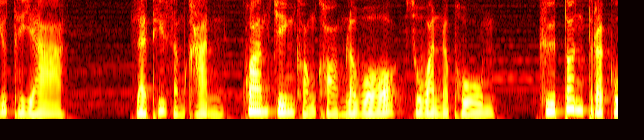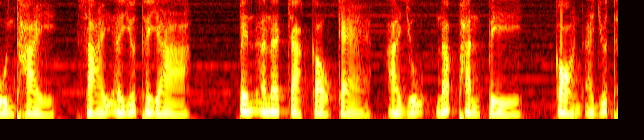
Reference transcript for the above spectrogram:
ยุธยา และที่สำคัญความจริงของขอมละโวสุวรรณภูมิ คือต้นตระกูลไทย สายอยุธยา เป็นอาณาจักรเก่าแก่อายุนับพันปี ก่อนอยุธ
